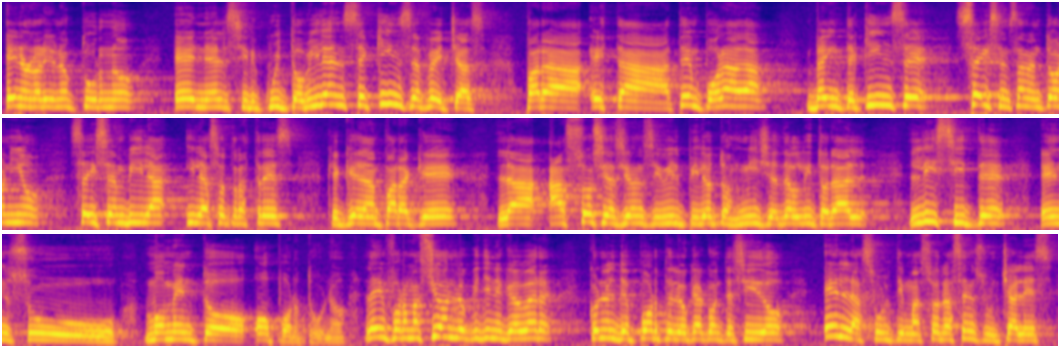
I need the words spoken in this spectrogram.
en horario nocturno en el circuito vilense. 15 fechas para esta temporada 2015, 6 en San Antonio, 6 en Vila y las otras 3 que quedan para que la Asociación Civil Pilotos Milles del Litoral licite en su momento oportuno. La información, lo que tiene que ver con el deporte, lo que ha acontecido en las últimas horas en Sunchales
